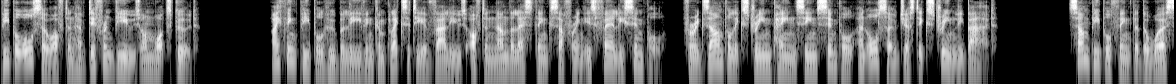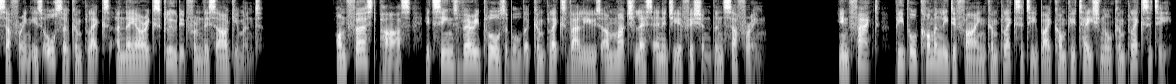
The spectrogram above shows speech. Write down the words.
People also often have different views on what's good. I think people who believe in complexity of values often nonetheless think suffering is fairly simple, for example, extreme pain seems simple and also just extremely bad. Some people think that the worst suffering is also complex and they are excluded from this argument. On first pass, it seems very plausible that complex values are much less energy efficient than suffering. In fact, people commonly define complexity by computational complexity,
